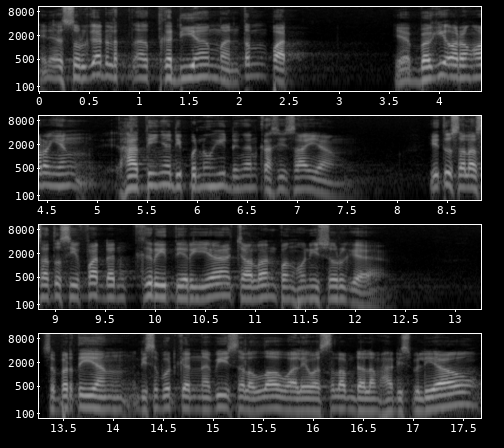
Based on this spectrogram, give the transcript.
Ini surga adalah kediaman, tempat Ya, bagi orang-orang yang hatinya dipenuhi dengan kasih sayang. Itu salah satu sifat dan kriteria calon penghuni surga. Seperti yang disebutkan Nabi sallallahu alaihi wasallam dalam hadis beliau,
